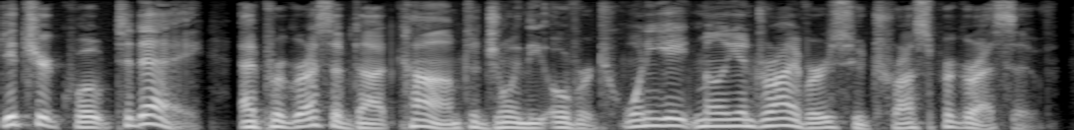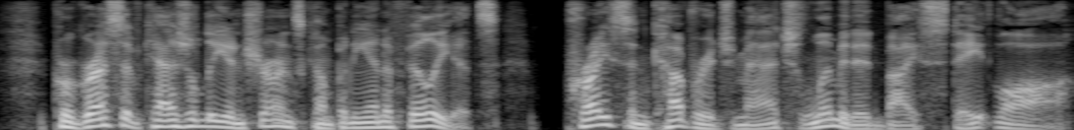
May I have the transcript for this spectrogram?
Get your quote today at progressive.com to join the over 28 million drivers who trust Progressive. Progressive Casualty Insurance Company and Affiliates. Price and coverage match limited by state law.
